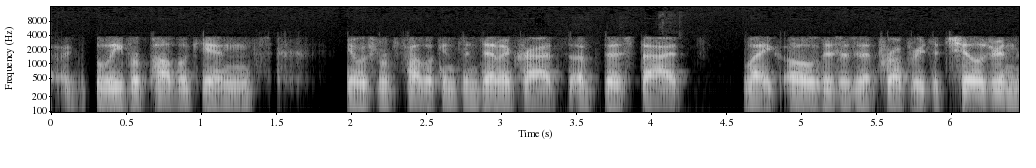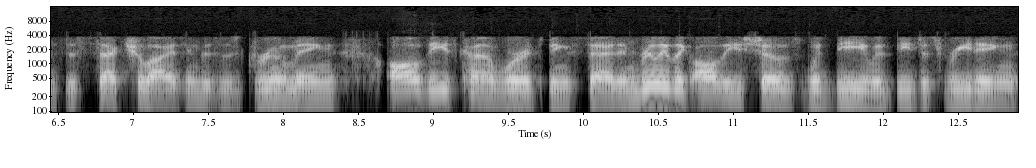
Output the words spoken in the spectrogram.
I believe Republicans, you know, with Republicans and Democrats of this that like, oh, this is inappropriate to children, this is sexualizing, this is grooming, all these kind of words being said. And really, like, all these shows would be would be just reading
